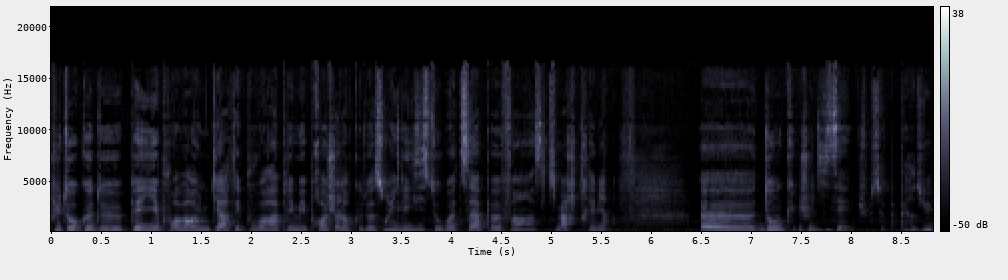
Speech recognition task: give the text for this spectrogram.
plutôt que de payer pour avoir une carte et pouvoir appeler mes proches alors que de toute façon il existe WhatsApp, enfin ce qui marche très bien. Euh, donc, je disais, je me suis un peu perdue,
